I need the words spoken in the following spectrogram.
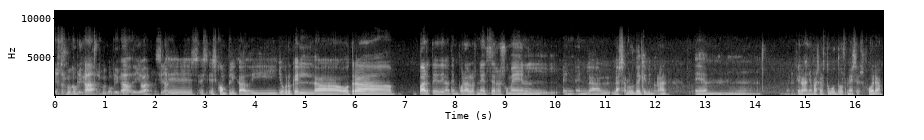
esto es muy complicado, es muy complicado de llevar. Es, complicado y yo creo que la otra parte de la temporada de los Nets se resume en, la, salud de Kevin Durant. Em, me refiero, el año pasado estuvo dos meses fuera.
